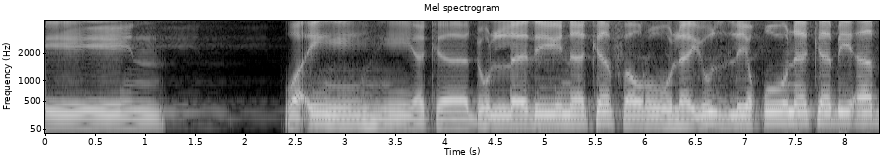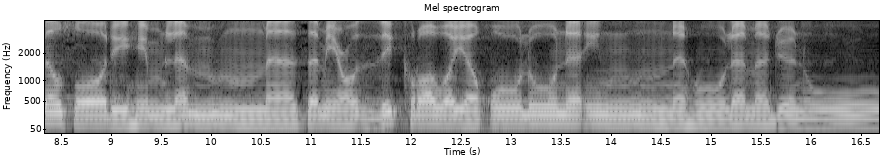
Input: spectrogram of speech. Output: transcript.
وإن يكاد الذين كفروا ليزلقونك بأبصارهم لما سمعوا الذكر ويقولون إنه لمجنون.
